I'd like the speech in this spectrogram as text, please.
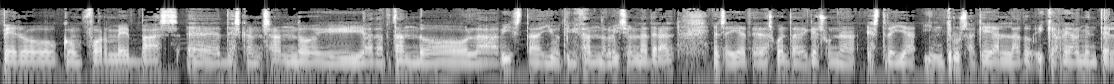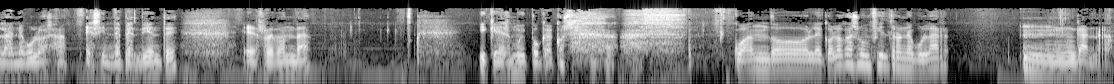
pero conforme vas eh, descansando y adaptando la vista y utilizando la visión lateral, enseguida te das cuenta de que es una estrella intrusa que hay al lado y que realmente la nebulosa es independiente, es redonda y que es muy poca cosa. Cuando le colocas un filtro nebular, mm, gana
